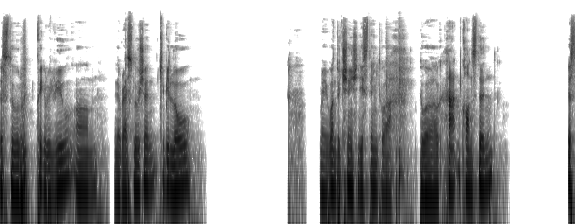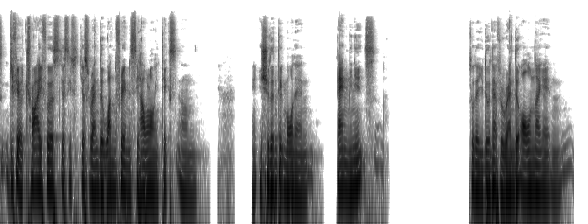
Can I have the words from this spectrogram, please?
just to quick review, um, the resolution, keep it low. May want to change this thing to a to a hard constant. Just give it a try first. Just just render one frame and see how long it takes. Um, it shouldn't take more than ten minutes, so that you don't have to render all night and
